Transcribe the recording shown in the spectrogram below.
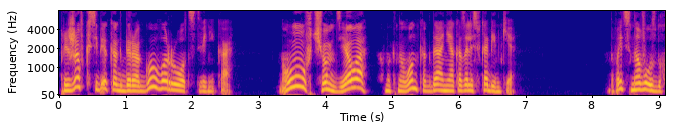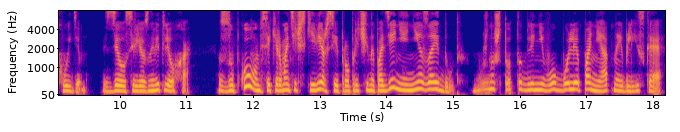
прижав к себе как дорогого родственника. «Ну, в чем дело?» — хмыкнул он, когда они оказались в кабинке. «Давайте на воздух выйдем», Сделал серьезный вид Леха. С Зубковым всякие романтические версии про причины падения не зайдут. Нужно что-то для него более понятное и близкое.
